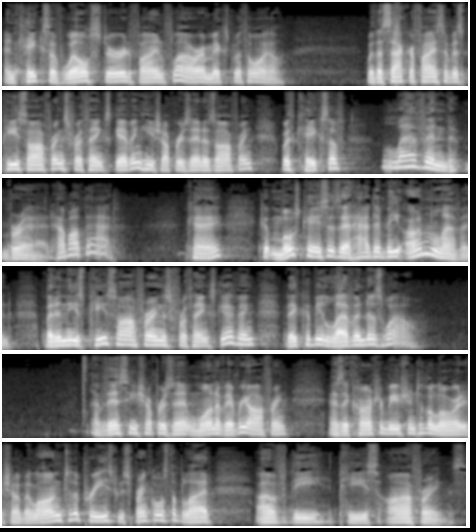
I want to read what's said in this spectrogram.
and cakes of well stirred fine flour mixed with oil. With the sacrifice of his peace offerings for thanksgiving, he shall present his offering with cakes of leavened bread. How about that? Okay. Most cases it had to be unleavened, but in these peace offerings for thanksgiving, they could be leavened as well. Of this he shall present one of every offering as a contribution to the Lord. It shall belong to the priest who sprinkles the blood of the peace offerings.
